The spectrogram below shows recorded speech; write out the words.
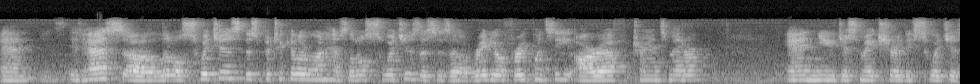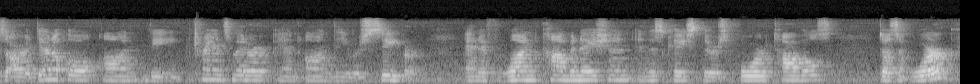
and it has uh, little switches. This particular one has little switches. This is a radio frequency RF transmitter and you just make sure these switches are identical on the transmitter and on the receiver. And if one combination, in this case there's four toggles, doesn't work,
